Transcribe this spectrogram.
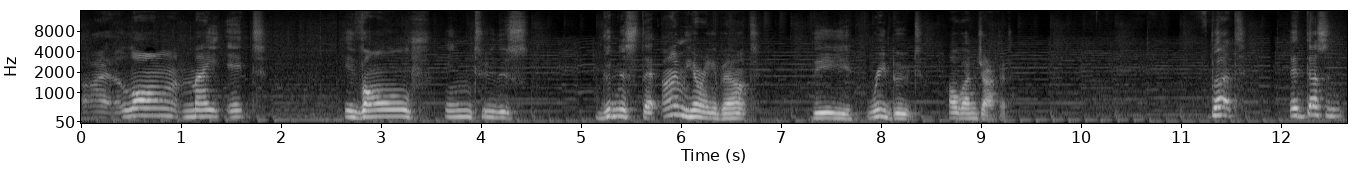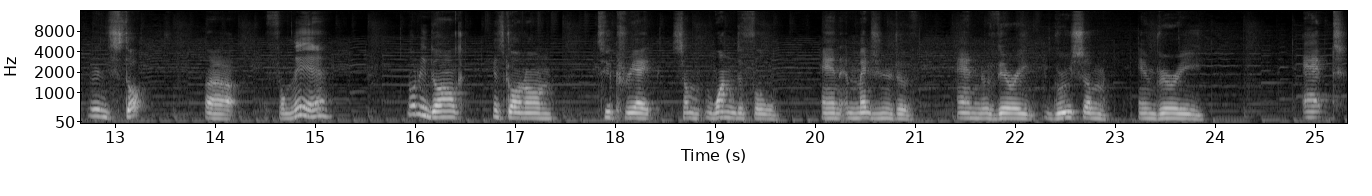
uh, long may it evolve into this goodness that I'm hearing about the reboot of Uncharted. But it doesn't really stop uh, from there. Naughty Dog has gone on to create some wonderful and imaginative and very gruesome and very apt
